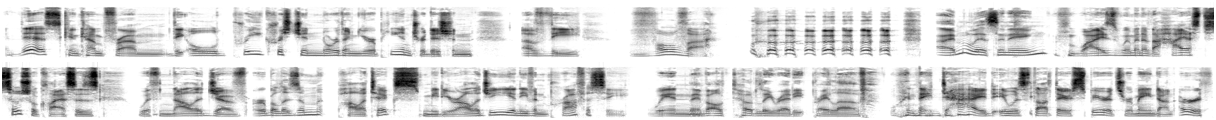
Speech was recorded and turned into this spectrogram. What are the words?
And this can come from the old pre Christian Northern European tradition of the vulva. I'm listening. wise women of the highest social classes with knowledge of herbalism, politics, meteorology, and even prophecy. When They've all totally read Eat, Pray, Love. when they died, it was thought their spirits remained on Earth,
